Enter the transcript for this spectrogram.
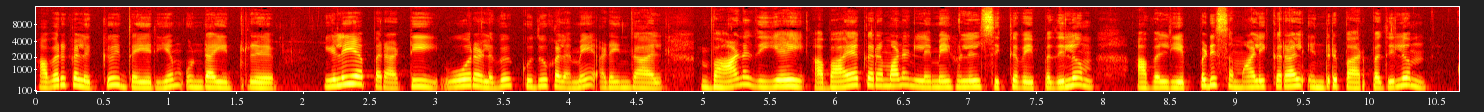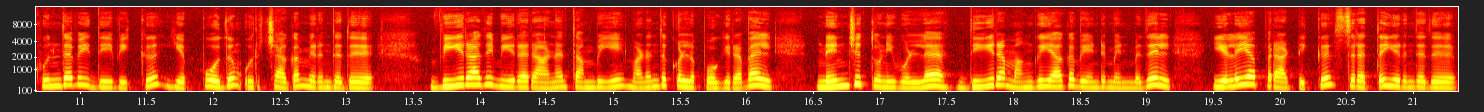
அவர்களுக்கு தைரியம் உண்டாயிற்று. இளைய பராட்டி ஓரளவு குதூகலமே அடைந்தாள். வானதியை அபாயகரமான நிலைமைகளில் சிக்க வைப்பதிலும் அவள் எப்படி சமாளிக்கிறாள் என்று பார்ப்பதிலும் குந்தவை தேவிக்கு எப்போதும் உற்சாகம் இருந்தது. வீராதி வீரரான தம்பியை மணந்து கொள்ளப் போகிறவள் நெஞ்சு துணிவுள்ள தீர மங்கையாக வேண்டுமென்பதில் இளைய பிராட்டிக்கு சிரத்தை இருந்தது.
